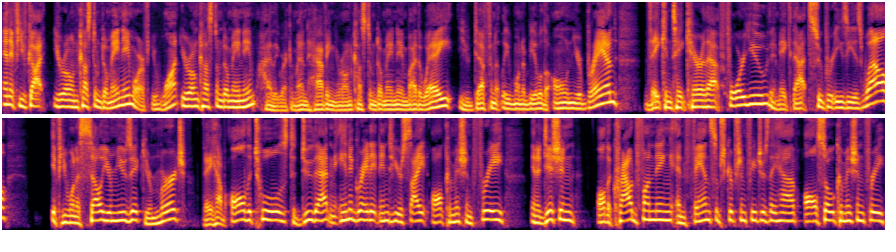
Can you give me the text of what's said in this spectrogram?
And if you've got your own custom domain name, or if you want your own custom domain name, highly recommend having your own custom domain name. By the way, you definitely want to be able to own your brand. They can take care of that for you. They make that super easy as well. If you want to sell your music, your merch, they have all the tools to do that and integrate it into your site, all commission free. In addition, all the crowdfunding and fan subscription features they have, also commission free.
